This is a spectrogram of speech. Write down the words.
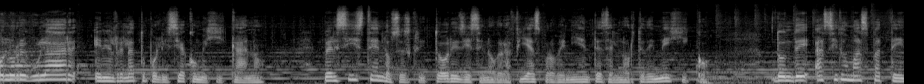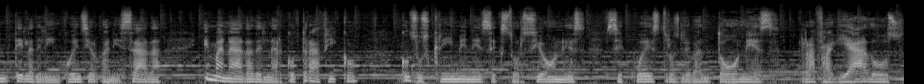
Por lo regular, en el relato policíaco mexicano, persisten los escritores y escenografías provenientes del norte de México, donde ha sido más patente la delincuencia organizada emanada del narcotráfico, con sus crímenes, extorsiones, secuestros, levantones, rafagueados,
